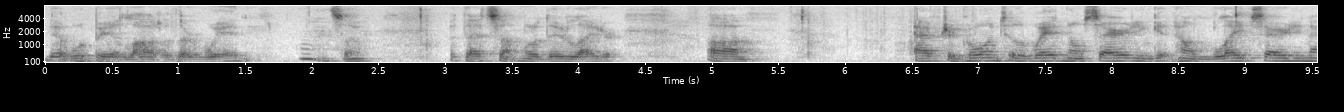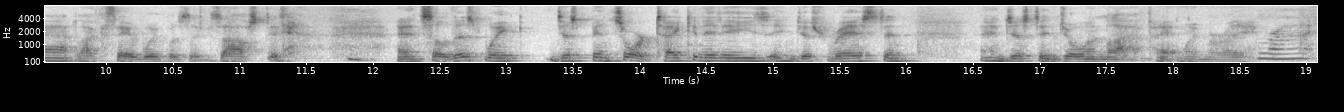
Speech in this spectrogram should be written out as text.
that will be a lot of their wedding. And so, but that's something we'll do later. Um, after going to the wedding on Saturday and getting home late Saturday night, like I said, we was exhausted. and so this week, just been sort of taking it easy and just resting and just enjoying life, haven't we, Marie? Right.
